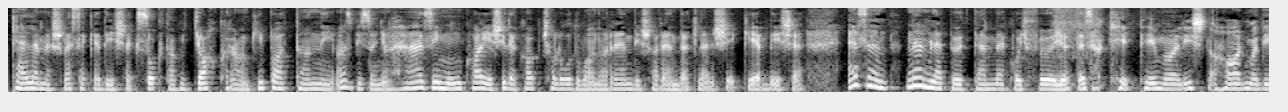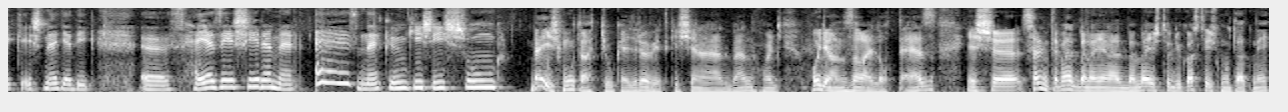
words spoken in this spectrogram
kellemes veszekedések szoktak gyakran kipattanni, az bizony a házi munka, és ide kapcsolódóan a rend és a rendetlenség kérdése. Ezen nem lepődtem meg, hogy följött ez a két téma a lista harmadik és negyedik ö, helyezésére, mert ez nekünk is issunk. Be is mutatjuk egy rövid kis jelenetben, hogy hogyan zajlott ez, és szerintem ebben a jelenetben be is tudjuk azt is mutatni,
